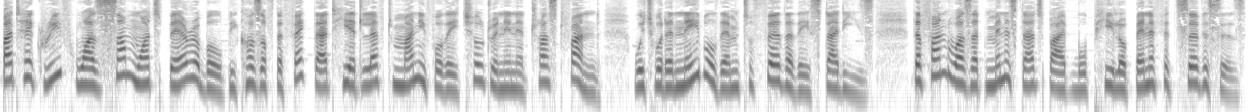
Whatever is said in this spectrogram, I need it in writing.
but her grief was somewhat bearable because of the fact that he had left money for their children in a trust fund, which would enable them to further their studies. The fund was administered by Bophelo Benefit Services.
